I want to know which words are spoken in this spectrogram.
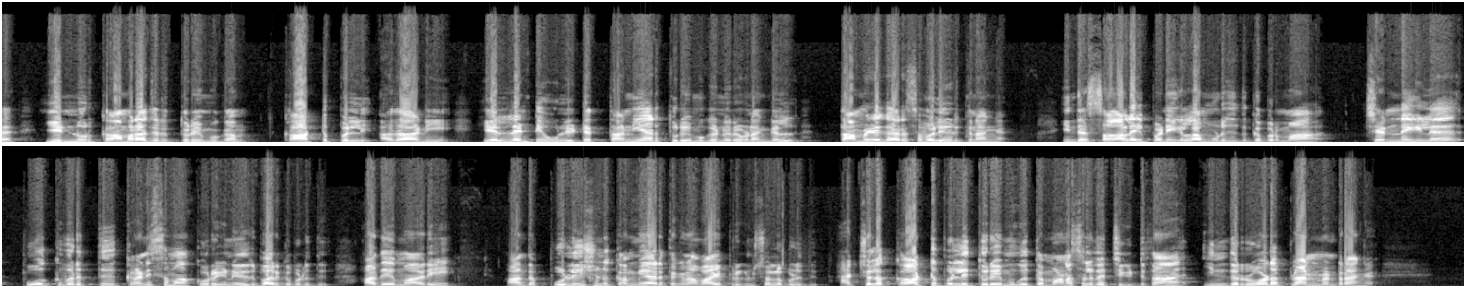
எண்ணூர் காமராஜர் துறைமுகம் காட்டுப்பள்ளி அதானி எல்என்டி உள்ளிட்ட தனியார் துறைமுக நிறுவனங்கள் தமிழக அரசை வலியுறுத்தினாங்க. இந்த சாலை பணிகள்லாம் முடிஞ்சதுக்கு அப்புறமா சென்னையில் போக்குவரத்து கணிசமாக குறையும் எதிர்பார்க்கப்படுது. அதே மாதிரி அந்த பொல்யூஷனும் கம்மியாகிறதுக்கான வாய்ப்பு இருக்குன்னு சொல்லப்படுது. ஆக்சுவலாக காட்டுப்பள்ளி துறைமுகத்தை மனசில் வச்சுக்கிட்டு தான் இந்த ரோடை பிளான் பண்ணுறாங்க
